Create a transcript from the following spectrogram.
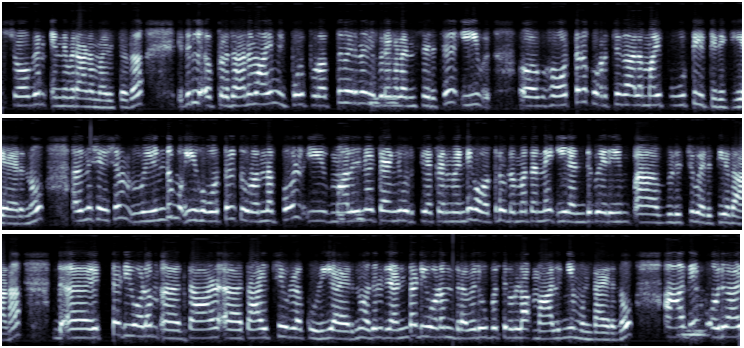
അശോകൻ എന്നിവരാണ് മരിച്ചത്. ഇതിൽ പ്രധാനമായും ഇപ്പോൾ പുറത്തു വരുന്ന വിവരങ്ങൾ അനുസരിച്ച് ഈ ഹോട്ടൽ കുറച്ചു കാലമായി പൂട്ടിയിട്ടിരിക്കുകയായിരുന്നു. അതിനുശേഷം വീണ്ടും ഈ ഹോട്ടൽ തുറന്നപ്പോൾ ഈ മാലിന്യ ടാങ്ക് വൃത്തിയാക്കാൻ വേണ്ടി ഹോട്ടൽ ഉടമ തന്നെ ഈ രണ്ടുപേരെയും വിളിച്ചു വരുത്തിയതാണ്. എട്ടടിയോളം താഴ്ചയുള്ള കുഴിയായിരുന്നു. അതിൽ രണ്ടടിയോളം ദ്രവരൂപത്തിലുള്ള മാലിന്യം ഉണ്ടായിരുന്നു. ആദ്യം ഒരാൾ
